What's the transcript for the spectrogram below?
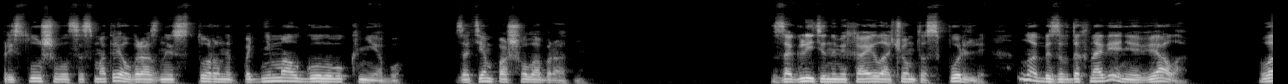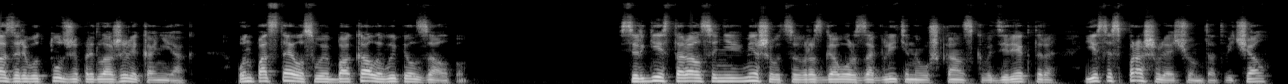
прислушивался, смотрел в разные стороны, поднимал голову к небу. Затем пошел обратно. Заглитин и Михаил о чем-то спорили, но без вдохновения, вяло. Лазареву тут же предложили коньяк. Он подставил свой бокал и выпил залпом. Сергей старался не вмешиваться в разговор Заглитина ушканского директора, если спрашивали о чем-то, отвечал.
